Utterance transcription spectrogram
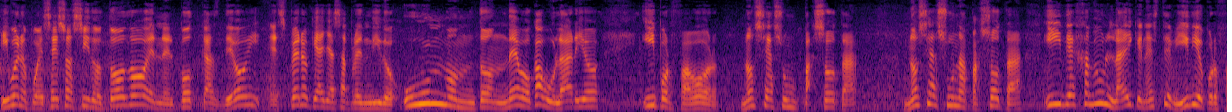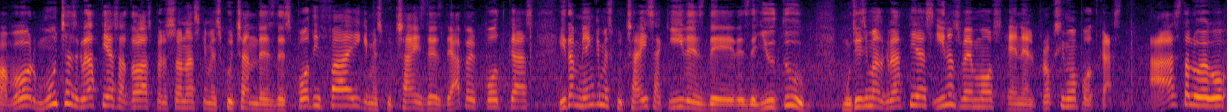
Y bueno, pues eso ha sido todo en el podcast de hoy. Espero que hayas aprendido un montón de vocabulario y por favor, no seas un pasota, no seas una pasota y déjame un like en este vídeo, por favor. Muchas gracias a todas las personas que me escuchan desde Spotify, que me escucháis desde Apple Podcast y también que me escucháis aquí desde, desde YouTube. Muchísimas gracias y nos vemos en el próximo podcast. ¡Hasta luego!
